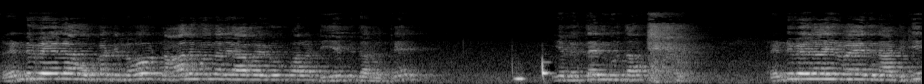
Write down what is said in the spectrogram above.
రెండు వేల ఒకటిలో నాలుగు వందల యాభై రూపాయల డిఏపి ధర ఉంటే వీళ్ళు ఎంత గుర్తా? రెండు వేల ఇరవై ఐదు నాటికి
